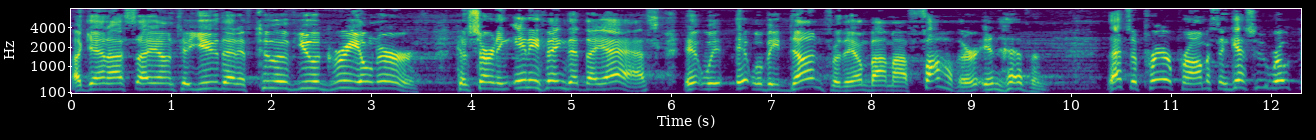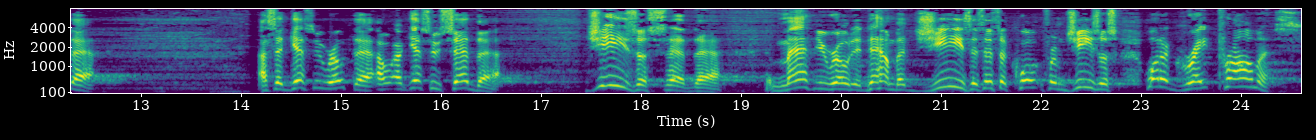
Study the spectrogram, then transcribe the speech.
Again, I say unto you that if two of you agree on earth concerning anything that they ask, it will, it will be done for them by my Father in heaven. That's a prayer promise, and guess who wrote that? I said, guess who wrote that? Oh, I oh, guess who said that? Jesus said that. Matthew wrote it down, but Jesus, it's a quote from Jesus. What a great promise.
